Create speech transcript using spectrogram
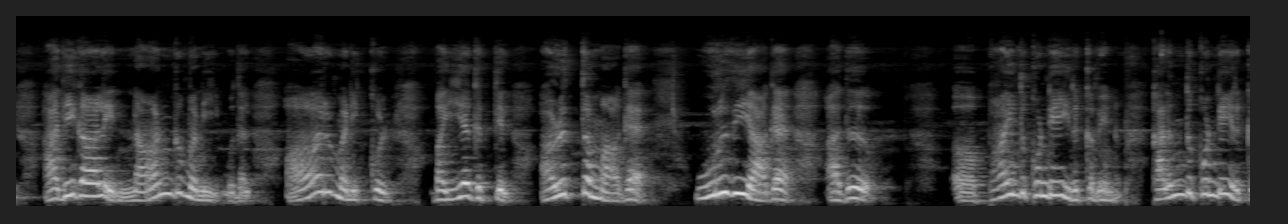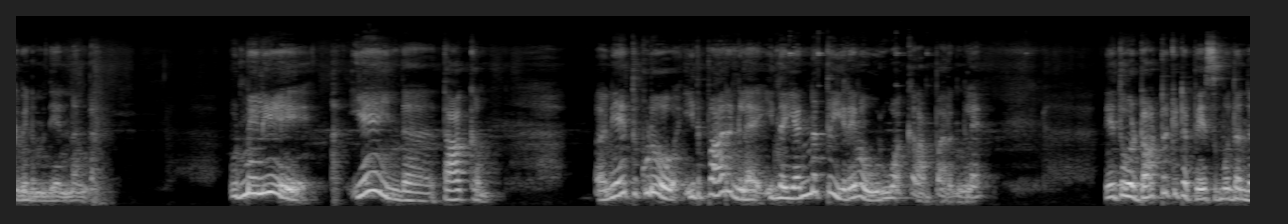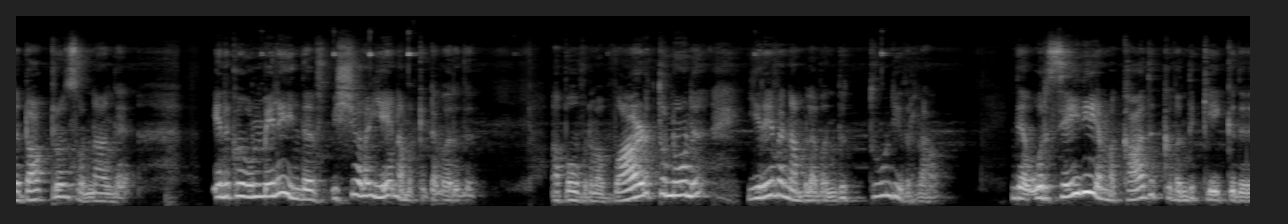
அதிகாலை நான்கு மணி முதல் ஆறு மணிக்குள் வையகத்தில் அழுத்தமாக உறுதியாக அது பாய்ந்து கொண்டே இருக்க வேண்டும் கலந்து கொண்டே இருக்க வேண்டும் இந்த எண்ணங்கள். உண்மையிலேயே ஏன் இந்த தாக்கம்? நேற்று கூட இது பாருங்களேன் இந்த எண்ணத்தை இறைவன் உருவாக்குறான் பாருங்களேன். நேற்று ஒரு டாக்டர்கிட்ட பேசும்போது அந்த டாக்டரும் சொன்னாங்க எனக்கு உண்மையிலே இந்த விஷயம்லாம் ஏன் நம்மக்கிட்ட வருது? அப்போது நம்ம வாழ்த்தணும்னு இறைவன் நம்மளை வந்து தூண்டி விடுறான். இந்த ஒரு செய்தி நம்ம காதுக்கு வந்து கேட்குது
